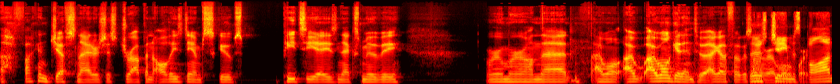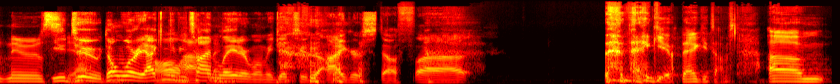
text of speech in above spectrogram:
ugh, fucking Jeff Sneider's just dropping all these damn scoops. PTA's next movie. Rumor on that. I won't. I, I won't get into it. I gotta focus There's on the James Report. Bond news. You Yeah. do. Don't worry. I can All give you time happening. later when we get to the Iger stuff. Uh, Thank you, thank you, Thomas. Um,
